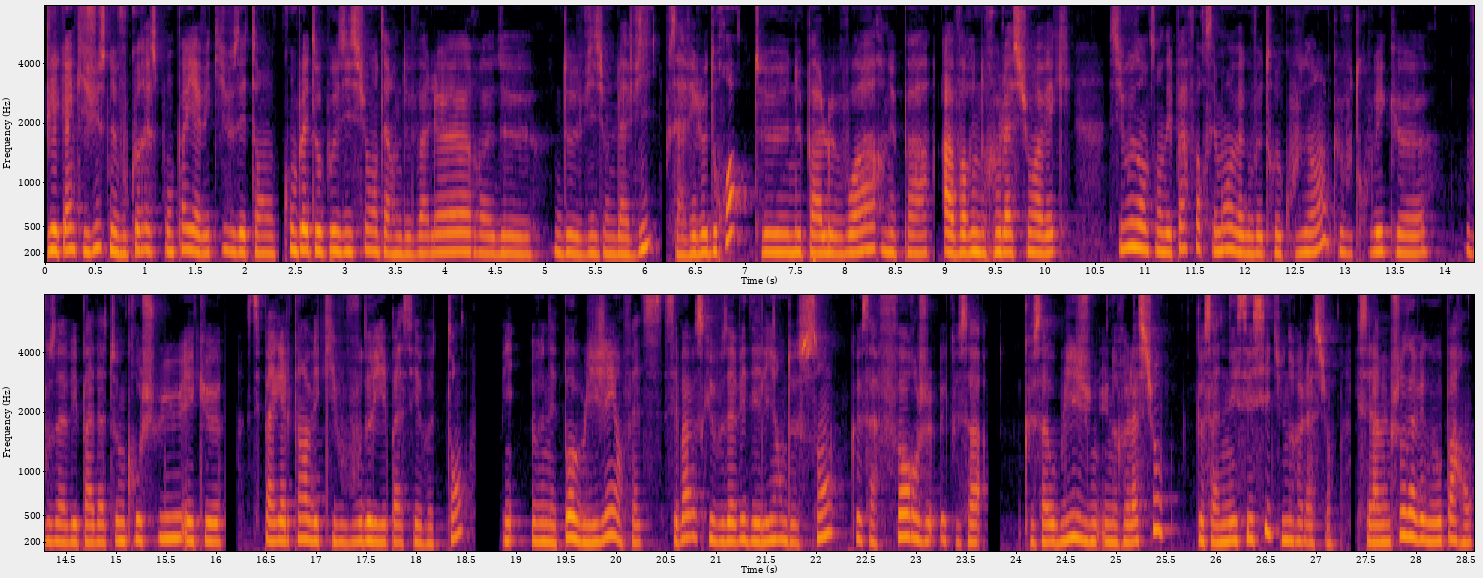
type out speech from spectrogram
quelqu'un qui juste ne vous correspond pas et avec qui vous êtes en complète opposition en termes de valeurs, euh, de, de vision de la vie, vous avez le droit de ne pas le voir, ne pas avoir une relation avec. Si vous n'entendez pas forcément avec votre cousin, que vous trouvez que vous n'avez pas d'atome crochu et que c'est pas quelqu'un avec qui vous voudriez passer votre temps, mais vous n'êtes pas obligé en fait. C'est pas parce que vous avez des liens de sang que ça forge et que ça, que ça oblige une relation que ça nécessite une relation. C'est la même chose avec vos parents.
